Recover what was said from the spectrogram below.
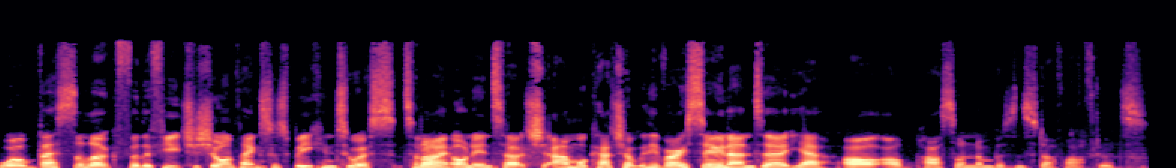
Well, best of luck for the future, Shaun. Thanks for speaking to us tonight Thanks. on In Touch, and we'll catch up with you very soon. And uh, yeah, I'll, I'll pass on numbers and stuff afterwards.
